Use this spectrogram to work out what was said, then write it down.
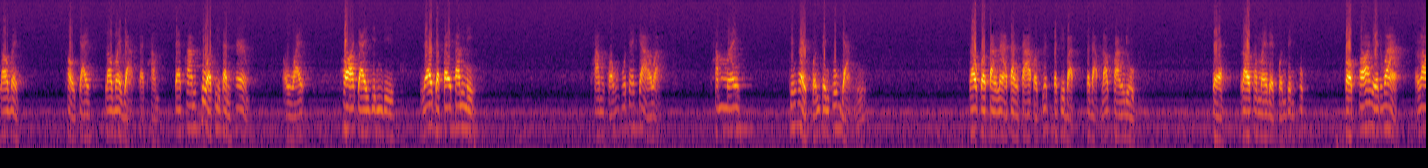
เราไม่เข้าใจ เราไม่อยากจะทำแต่ความชั่วที่ท่านห้าม เอาไว้ พอใจยินดี แล้วจะไปตำหนิธรรมของพระพุทธเจ้าว่าทำไมถึงให้ผลเป็นทุกอย่างนี้ เราก็ตั้งหน้าตั้งตาประพฤติปฏิบัติสดับรับฟังอยู่ แต่เราทำไมได้ผลเป็นทุกข์ก็เพราะเหตุว่าเรา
